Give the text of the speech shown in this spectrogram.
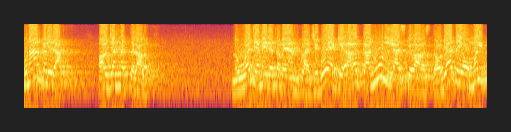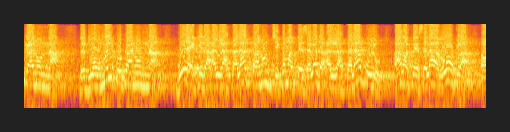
ګناه کړی دا او جنت تلاله نو وجه مې ته بیان کړه چې ګویا کې هغه قانون لاس کې واغسته او بیا ته یو ملک قانون نه د دوه ملکو قانون نه ګویا کې د الله تعالی قانون چې کومه فیصله د الله تعالی کولو هغه فیصله غوکړه او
